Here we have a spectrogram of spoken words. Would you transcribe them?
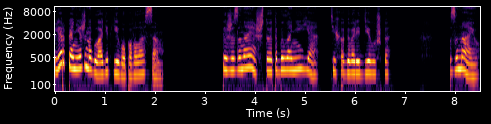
Лерка нежно гладит его по волосам. «Ты же знаешь, что это была не я», — тихо говорит девушка. «Знаю»,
